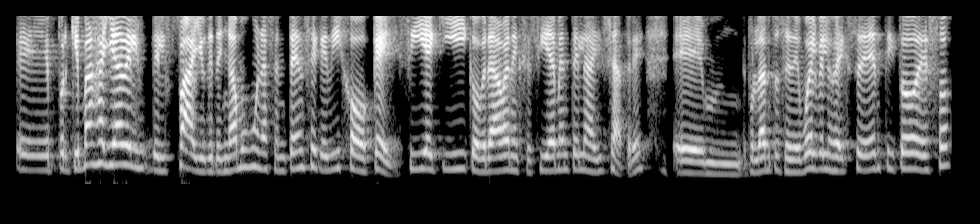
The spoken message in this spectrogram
eh, porque más allá del, fallo, que tengamos una sentencia que dijo, ok, sí, aquí cobraban excesivamente la ISAPRE, por lo tanto se devuelven los excedentes y todo eso,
